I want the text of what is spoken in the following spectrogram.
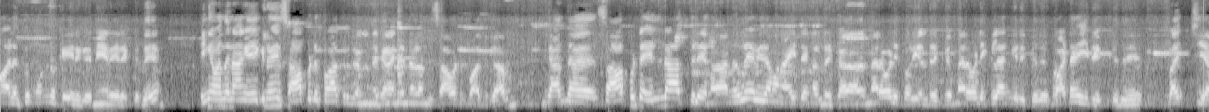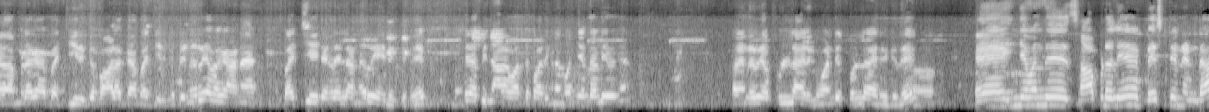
மாலுக்கு முன்னுக்கே இருக்கு நேரே இருக்குது. இங்க வந்து நாங்க ஏற்கனவே சாப்பிட்டு பார்த்துருக்கோம். இந்த கரஞ்சண்டல் வந்து சாப்பிட்டு பார்த்துருக்கோம். இங்க அந்த சாப்பிட்ட எல்லாத்துலயும் நிறைய விதமான ஐட்டங்கள் இருக்கு. அதாவது மரவள்ளி பொரியல் இருக்கு மரவள்ளி கிழங்கு இருக்குது வடை இருக்குது பஜ்ஜி அதாவது மிளகாய் பஜ்ஜி இருக்கு வாழைக்காய் பஜ்ஜி இருக்கு. இப்படி நிறைய வகையான பஜ்ஜி ஐட்டங்கள் எல்லாம் நிறைய இருக்குது. பின்னால வந்து பாத்தீங்கன்னா கொஞ்சம் தள்ளிடுங்க அது நிறைய ஃபுல்லா இருக்கு வண்டி ஃபுல்லா இருக்குது. இங்க வந்து சாப்பிடறதுலயே பெஸ்ட் என்னன்னா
